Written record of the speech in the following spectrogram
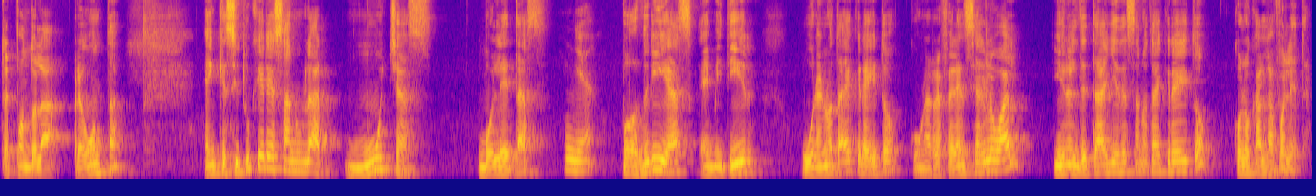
respondo la pregunta, en que si tú quieres anular muchas boletas, Ya. Podrías emitir una nota de crédito con una referencia global y en el detalle de esa nota de crédito colocar las boletas.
